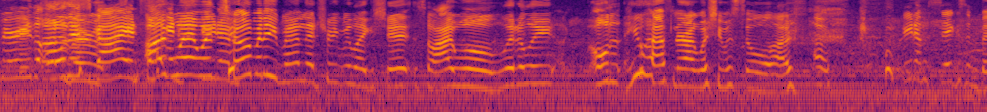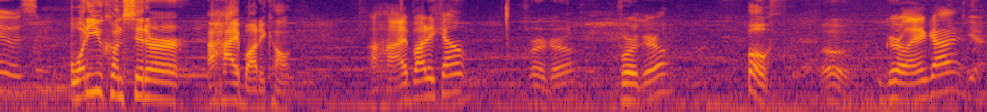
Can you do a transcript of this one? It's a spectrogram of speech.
Marry the I oldest guy and fucking I went with him. too many men that treat me like shit, so I will literally. Old Hugh Hefner, I wish he was still alive. Oh, feed him cigs and booze. What do you consider a high body count? A high body count For a girl? for a girl, Both. Oh. Girl and guy. Yeah.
